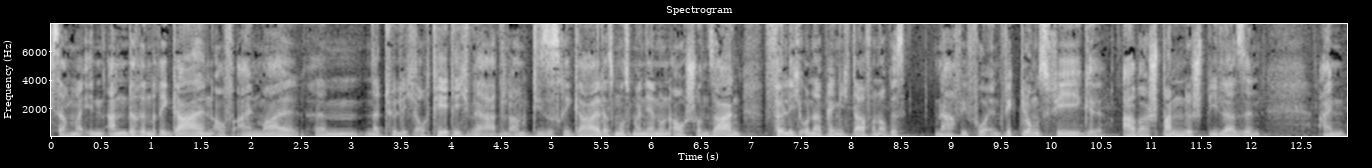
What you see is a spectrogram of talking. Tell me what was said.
ich sag mal, in anderen Regalen auf einmal ähm, natürlich auch tätig werden. Klar. Und dieses Regal, das muss man ja nun auch schon sagen, völlig unabhängig davon, ob es nach wie vor entwicklungsfähige, aber spannende Spieler sind. Ein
